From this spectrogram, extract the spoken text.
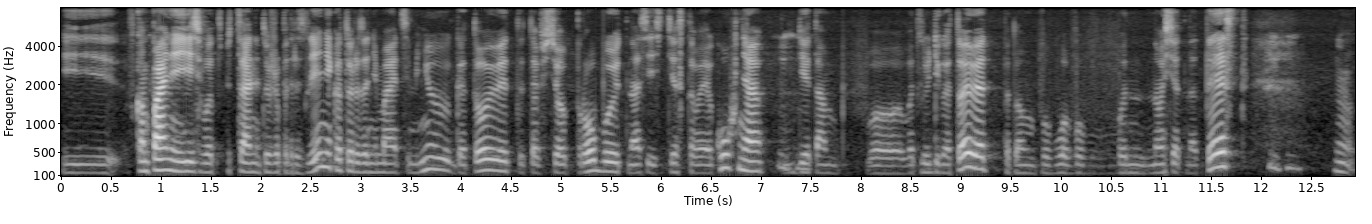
И в компании есть вот специальное тоже подразделение, которое занимается меню, готовит, это все пробует. У нас есть тестовая кухня, где там вот люди готовят, потом выносят на тест. Ну,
